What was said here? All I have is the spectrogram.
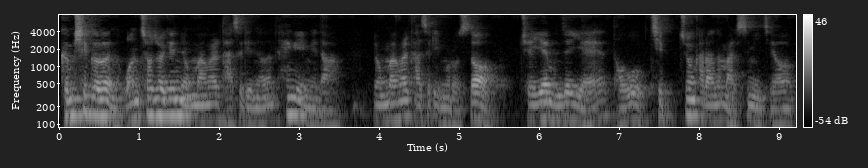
금식은 원초적인 욕망을 다스리는 행위입니다. 욕망을 다스림으로써 죄의 문제에 더욱 집중하라는 말씀이지요.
